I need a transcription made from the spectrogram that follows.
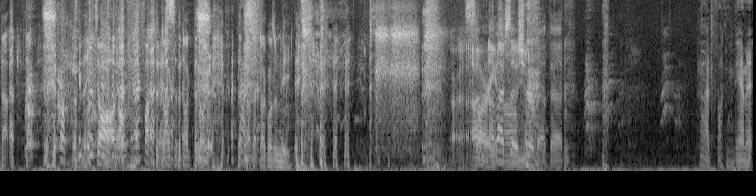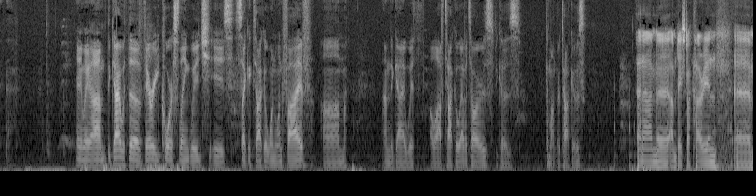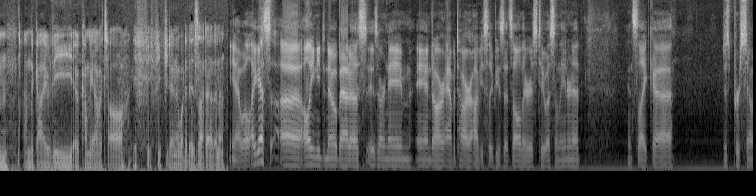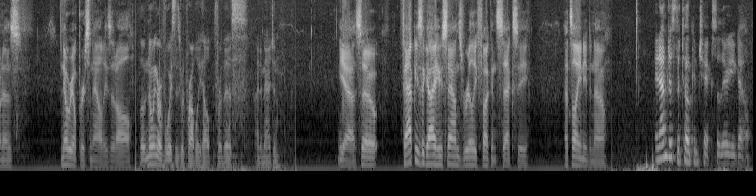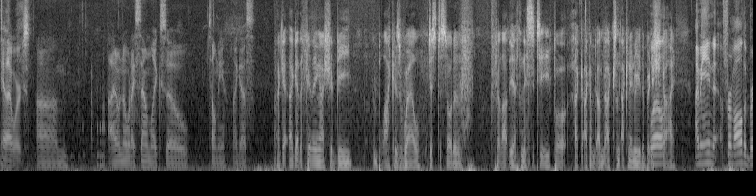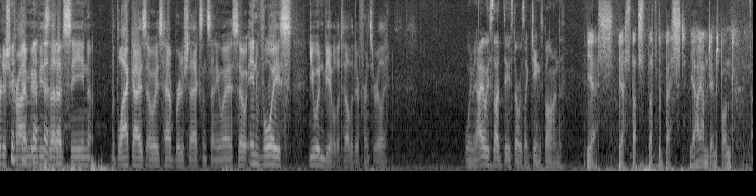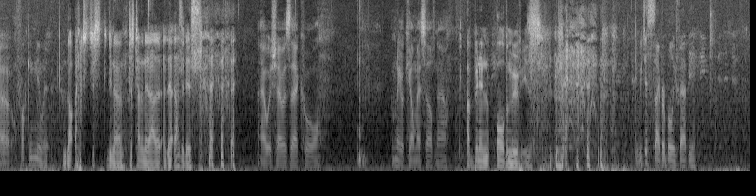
that, that, fucking the dog. Oh, fuck the dog. The dog. The dog. that, that, dog wasn't me. Sorry, I'm, I'm not um, so sure about that. God fucking damn it. Anyway, um, the guy with the very coarse language is Psychic Taco 115. Um, I'm the guy with a lot of taco avatars because, come on, they're tacos. And I'm uh, I'm Daystar Clarion. Um, I'm the guy with the Okami avatar. If, if, if you don't know what it is, I don't, I don't know. Yeah, well, I guess uh, all you need to know about us is our name and our avatar, obviously, because that's all there is to us on the internet. It's like uh, just personas. No real personalities at all. Though knowing our voices would probably help for this, I'd imagine. Yeah, so Fappy's a guy who sounds really fucking sexy. That's all you need to know. And I'm just a token chick, so there you go. Yeah, that works. Um, I don't know what I sound like, so tell me, I guess. I get I get the feeling I should be black as well, just to sort of fill out the ethnicity, but I, I, can, I can I can only be the British well, guy. I mean, from all the British crime movies that I've seen, the black guys always have British accents anyway. So in voice, you wouldn't be able to tell the difference really. Wait a minute, I always thought Daystar was like James Bond. Yes, yes, that's that's the best. Yeah, I am James Bond. Oh, fucking knew it. Not just you know, just telling it as it is. I wish I was that cool. I'm gonna go kill myself now. I've been in all the movies. Did we just cyberbully Fappy?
